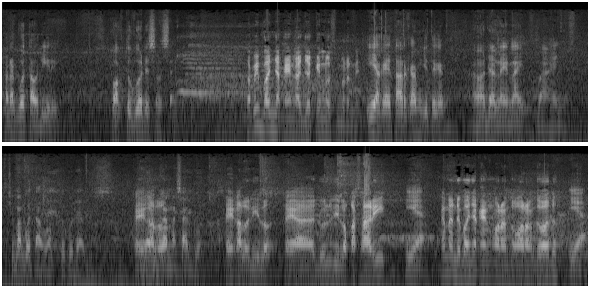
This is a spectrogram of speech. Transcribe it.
Karena gua tahu diri. Waktu gua udah selesai. tapi banyak yang ngajakin lo sebenarnya. Iya kayak Tarkam gitu kan eh, dan lain-lain banyak. Cuma gue tahu waktu gue udah habis. Kayak kalau- masa gue. Kayak kalau di lo- kayak dulu di Lokasari, Iya, kan ada banyak yang orang tua orang tua tuh. iya,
